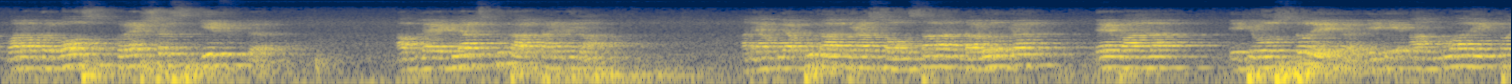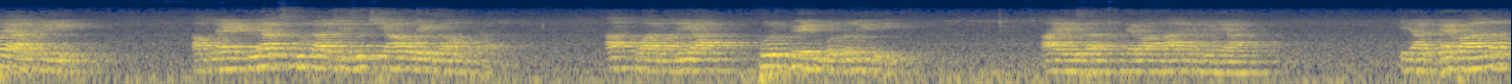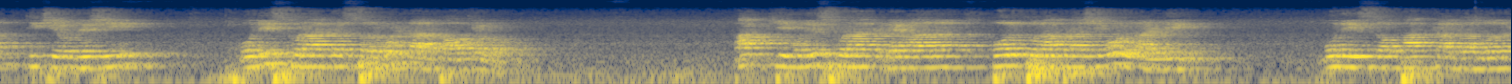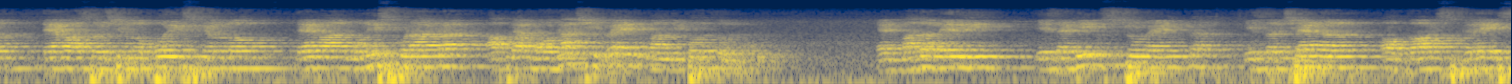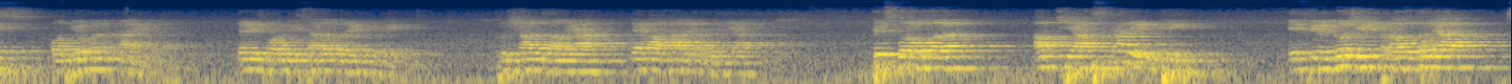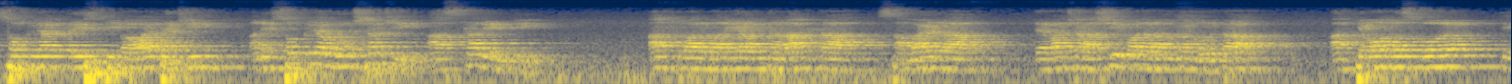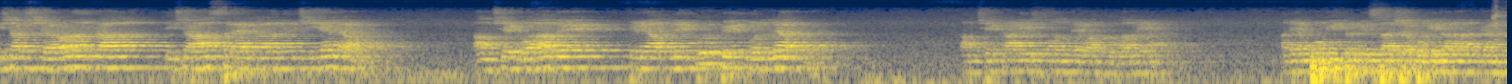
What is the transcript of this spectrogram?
one of the most precious gifts आपल्या एकल्याच पुताक ताणें दिला आनी आपल्या पुताक ह्या संवसारांत धाडूंक देवान एके ओस्तोरेक एके आंकवारीक तयार केली. आपल्या एकल्याच पुता जेजूची आवय जावंक आंकवार मारिया कुरपेन बोललोली ती आयज देवा, हार घेवया कित्याक देवान तिचे उद्देशी मनीस कुळाक सरवटदार भाव केलो आख्खी मनीस कुळाक देवान परतून आपणाशी ओळून हाडली मनीस जो पातकाक लागून देवा सरशिल्लो पयस केल्लो देवान मनीस कुळाक आपल्या मोगाची वेण बांदली परतून And Mother Mary is the instrument, is the channel of God's grace for humankind. That is what we celebrate today. Khushal जाऊया देवा कार्य घालूया तेच बरोबर आमची आस्कारीण ती एफिल्डोजीत रावतल्या सगळ्या क्रिस्ती भावार्थ्याची आनी सगळ्या मनशाची आस्कारीण ती आंकवार मारिया आमकां राखता सांबाळटा देवाच्या आशिर्वादान आमकां भरता Archeotospor, tisha Sharonaka, tisha Asreka Nicielea. Am cei gorabe care a plecut pe învârleată. Am cei care izbonde la Cuvăria. Ale pomii trebuie să acea bolina la care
